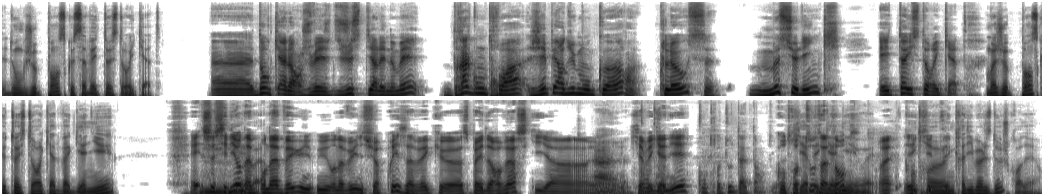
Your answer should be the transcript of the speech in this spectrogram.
Donc je pense que ça va être Toy Story 4. Euh, donc alors, je vais juste dire les nommer. Dragon 3, J'ai perdu mon corps, Close, Monsieur Link et Toy Story 4. Moi, je pense que Toy Story 4 va gagner. Et ceci dit, on, a- voilà. on avait eu, une- on avait eu une surprise avec euh, Spider-Verse qui a, Ah, qui avait contre- gagné Contre toute attente. contre Qui toute attente. gagné, ouais. Ouais, et Contre qui était- Incredibles 2, je crois d'ailleurs.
